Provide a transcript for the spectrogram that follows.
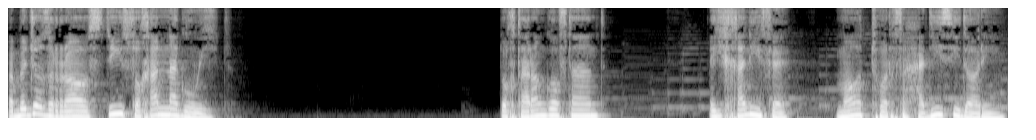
و به جز راستی سخن نگویید. دختران گفتند ای خلیفه ما طرف حدیثی داریم.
